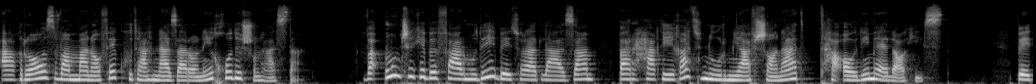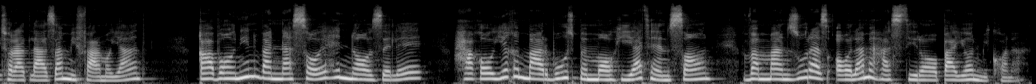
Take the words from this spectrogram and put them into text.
اغراض و منافع کوتاه نظرانه خودشون هستند. و اونچه که به فرموده بیت لعظم بر حقیقت نور میافشاند تعالیم الهی است. بیت لعظم میفرمایند قوانین و نصایح نازله حقایق مربوط به ماهیت انسان و منظور از عالم هستی را بیان می کند.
